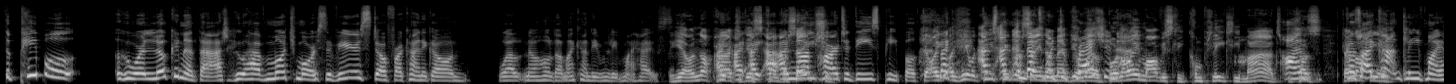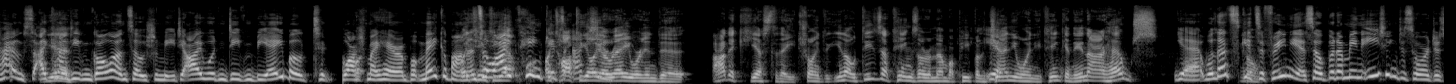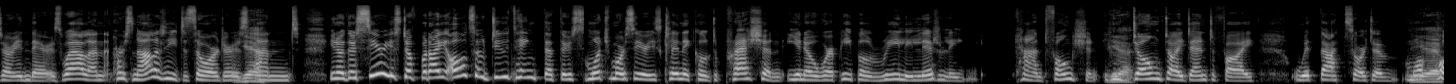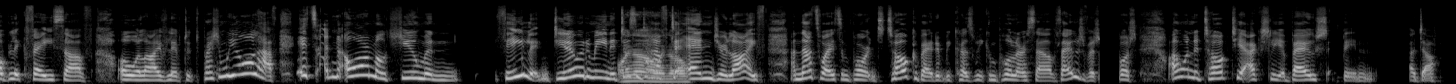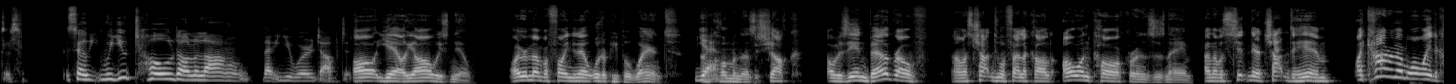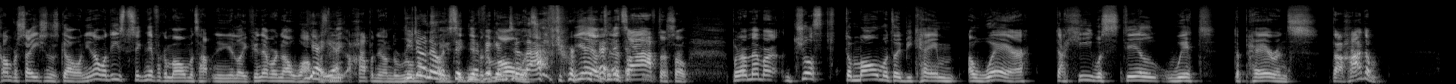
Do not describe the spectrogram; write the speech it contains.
the people who are looking at that, who have much more severe stuff, are kind of going, well, no, hold on, I can't even leave my house. Yeah, I'm not part I, of this I, I, I'm not part of these people. I, I hear what these and- people and are saying with well, depression. but I'm obviously completely mad because because I being- can't leave my house. I Yeah. can't even go on social media. I wouldn't even be able to wash my hair and put makeup on. And so the, I think I it's thought actually, the IRA were in the attic yesterday trying to, you know, these are things I remember people Yeah. genuinely thinking in our house. Yeah, well, that's schizophrenia. So, but I mean, eating disorders are in there as well, and personality disorders, Yeah. and you know, there's serious stuff. But I also do think that there's much more serious clinical depression. You know, where people really, literally can't function who Yeah. don't identify with that sort of more Yeah. public face of oh well i've lived with depression we all have it's a normal human feeling do you know what i mean it doesn't know, have to end your life and that's why it's important to talk about it because we can pull ourselves out of it but i want to talk to you actually about being adopted so were you told all along that you were adopted Oh, yeah, I always knew. I remember finding out other people weren't Yeah. and coming as a shock. I was in Belgrove I was chatting to a fella called Owen Corcoran is his name. And I was sitting there chatting to him. I can't remember what way the conversation is going. You know, when these significant moments happen in your life, you never know what Yeah, was yeah. happening on the run. You don't know it's significant significant moments. after. Yeah, until it's after. So, but I remember just the moment I became aware that he was still with the parents that had him.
